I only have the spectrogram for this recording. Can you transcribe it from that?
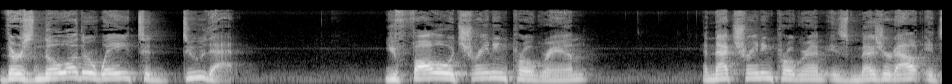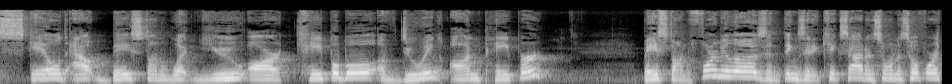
There's no other way to do that. You follow a training program, and that training program is measured out, it's scaled out based on what you are capable of doing on paper, based on formulas and things that it kicks out, and so on and so forth.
